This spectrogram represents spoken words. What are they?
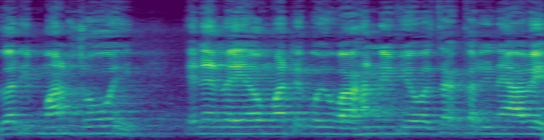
ગરીબ માણસો હોય, એને લઈ આવવા માટે કોઈ વાહનની વ્યવસ્થા કરીને આવે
